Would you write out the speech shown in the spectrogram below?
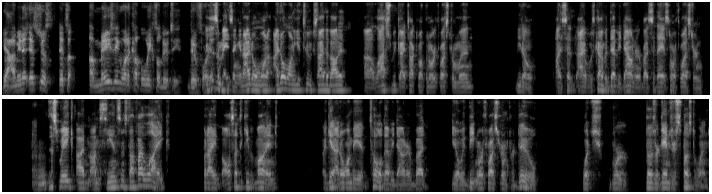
yeah, I mean, it, it's just it's a amazing what a couple weeks will do to you, do for It you. is amazing, and I don't want to. I don't want to get too excited about it. Uh, last week I talked about the Northwestern win. You know, I said I was kind of a Debbie Downer, but I said, "Hey, it's Northwestern." Mhm. This week I'm I'm seeing some stuff I like, but I also have to keep in mind. Again, I don't want to be a total Debbie Downer, but you know, we beat Northwestern and Purdue, which were those are games you're supposed to win.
